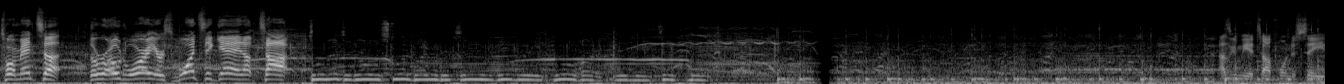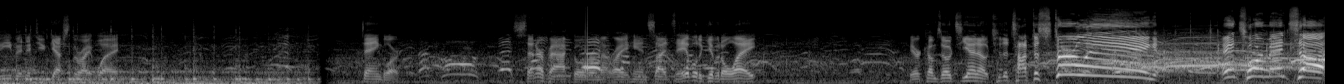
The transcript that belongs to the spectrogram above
Tormenta The Road Warriors once again up top. Tormenta goal scored by number 10, Adrian Billhardt in the 10th minute. That's going to be a tough one to save, even if you guess the right way. Dengler. Center back over on that right hand side is able to give it away. Here comes Otieno to the top to Sterling! And Tormenta,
